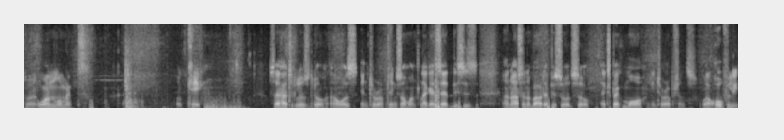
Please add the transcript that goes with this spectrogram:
So one moment. Okay. So I had to close the door. I was interrupting someone. Like I said, this is an out and about episode, so expect more interruptions. Well, hopefully,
